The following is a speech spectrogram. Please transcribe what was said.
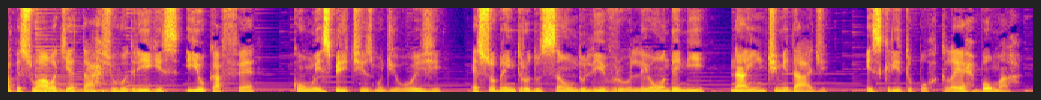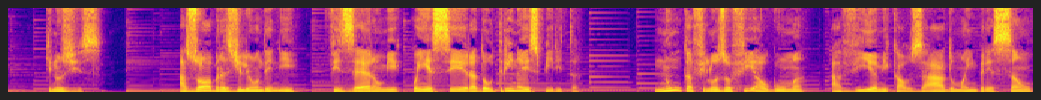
Olá pessoal, aqui é Tárcio Rodrigues e o café com o Espiritismo de hoje é sobre a introdução do livro Leon Denis na Intimidade, escrito por Claire Beaumar, que nos diz: As obras de Leon Denis fizeram-me conhecer a doutrina espírita. Nunca filosofia alguma havia me causado uma impressão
